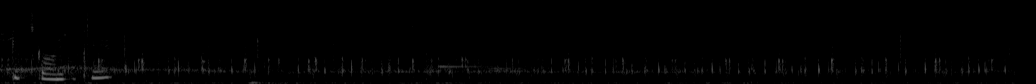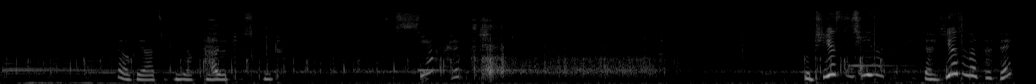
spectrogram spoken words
Ich gibt's gar nicht, okay? Okay, er hat sich nicht aktiviert. Das ist gut. Das ist sehr gut. Gut, hier ist hier sind, Ja, hier sind wir perfekt.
